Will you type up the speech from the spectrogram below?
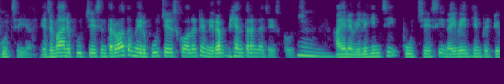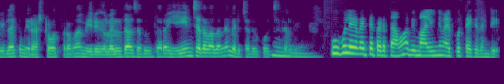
పూజ చేయాలి యజమాని పూజ చేసిన తర్వాత మీరు పూజ చేసుకోవాలంటే నిరభ్యంతరంగా చేసుకోవచ్చు. ఆయన వెలిగించి పూజ చేసి నైవేద్యం పెట్టి వెళ్ళాక మీరు అష్టోత్తరమా మీరు లలిత చదువుతారా ఏం చదవాలన్నా మీరు చదువుకోవచ్చు. పువ్వులు ఏవైతే పెడతామో అవి మాలిన్యం అయిపోతాయి కదండి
